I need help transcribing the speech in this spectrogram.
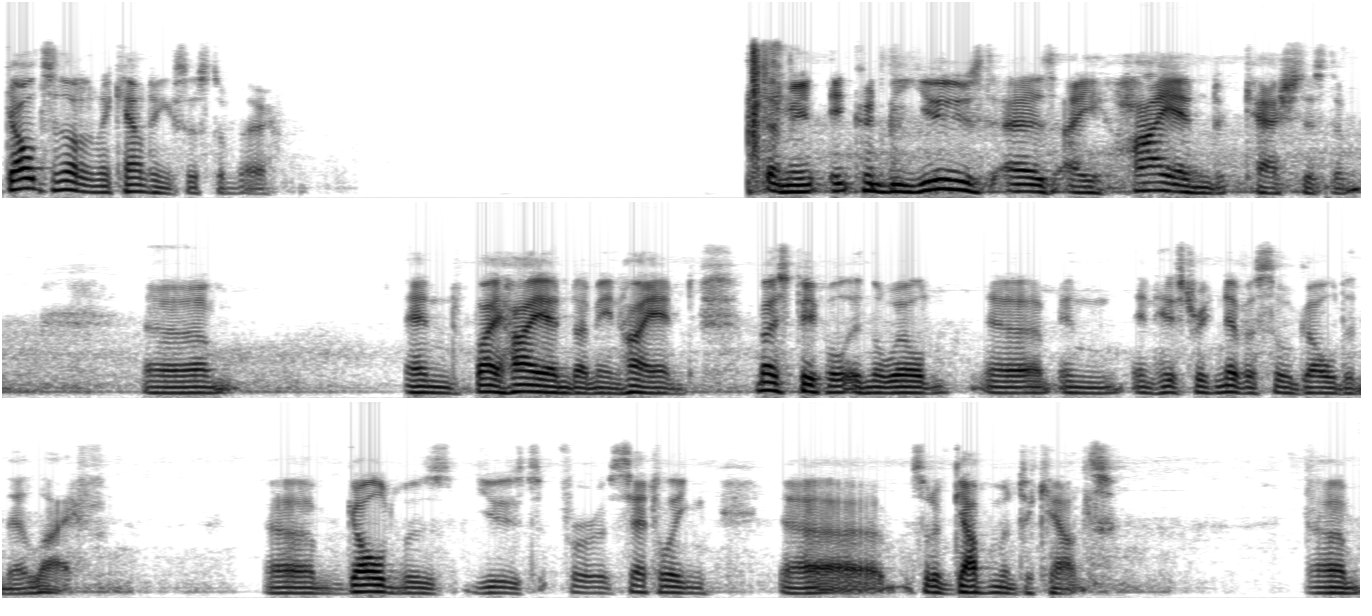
Gold's not an accounting system, though. I mean, it could be used as a high-end cash system. Um, and by high end, I mean high end. Most people in the world uh, in in history never saw gold in their life. Um, gold was used for settling uh, sort of government accounts. Um,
